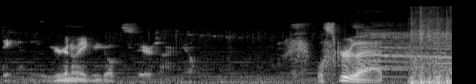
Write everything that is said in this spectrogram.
damn you. You're gonna make me go upstairs, aren't you? Well, screw that.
